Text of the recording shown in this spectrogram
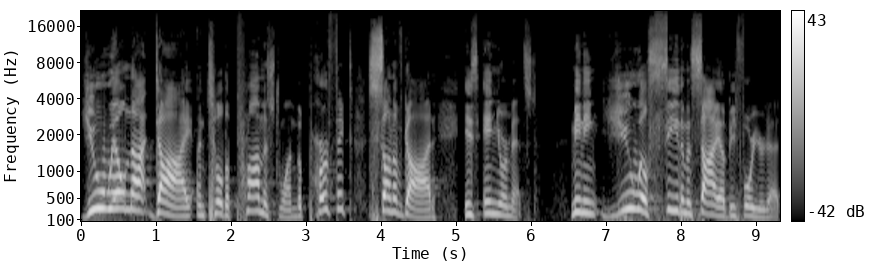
You will not die until the promised one, the perfect Son of God, is in your midst. Meaning, you will see the Messiah before you're dead.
